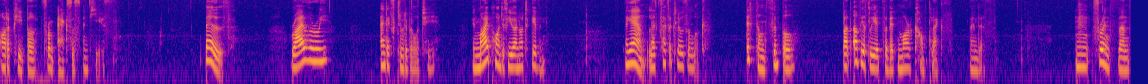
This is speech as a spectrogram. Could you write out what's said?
other people from access and use. Both rivalry and excludability, in my point of view, are not given. Again, let's have a closer look. This sounds simple, but obviously it's a bit more complex than this. Mm, for instance,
